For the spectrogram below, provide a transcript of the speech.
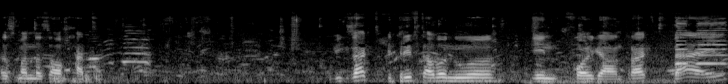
dass man das auch hat. Wie gesagt, betrifft aber nur den Folgeantrag, weil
